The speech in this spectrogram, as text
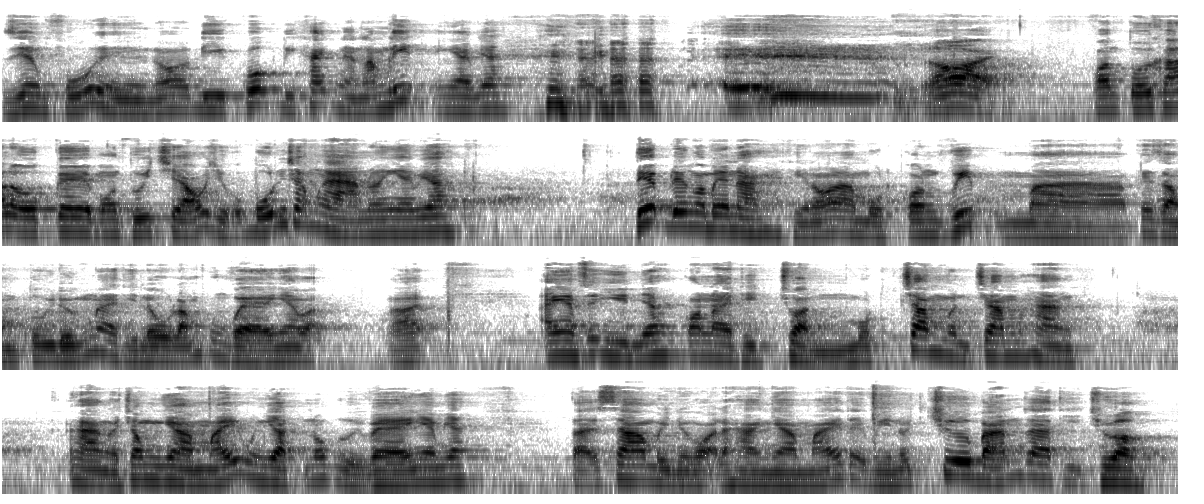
Riêng phú thì nó đi quốc đi khách là 5 lít anh em nhé. Rồi con túi khá là ok con túi chéo chỉ có 400 ngàn thôi anh em nhé tiếp đến con bên này thì nó là một con vip mà cái dòng túi đứng này thì lâu lắm không về anh em ạ. Đấy. Anh em sẽ nhìn nhé con này thì chuẩn 100% hàng hàng ở trong nhà máy của Nhật nó gửi về anh em nhé tại sao mình được gọi là hàng nhà máy? Tại vì nó chưa bán ra thị trường,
